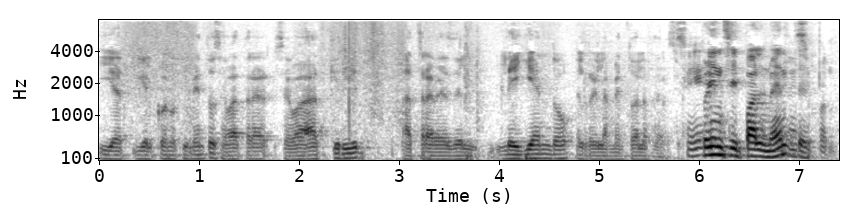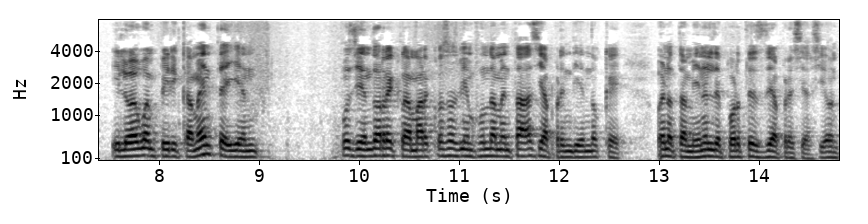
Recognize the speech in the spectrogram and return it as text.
y, y el conocimiento se va, a traer, se va a adquirir a través del leyendo el reglamento de la federación. Sí. Principalmente. Principal. Y luego empíricamente, y en, pues yendo a reclamar cosas bien fundamentadas y aprendiendo que, bueno, también el deporte es de apreciación.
